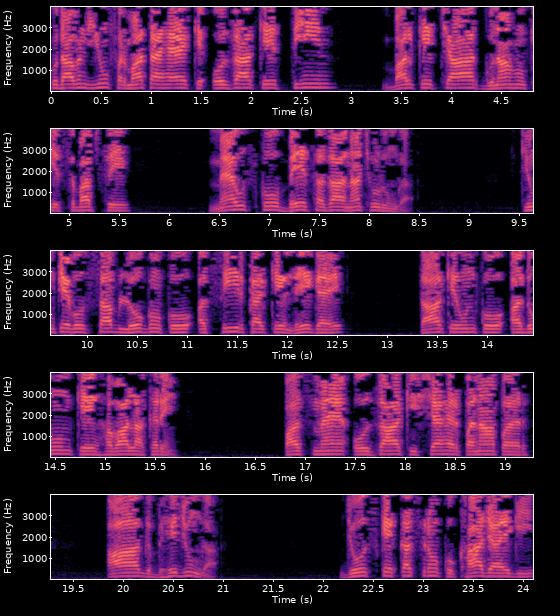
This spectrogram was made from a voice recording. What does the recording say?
خداوند یوں فرماتا ہے کہ اوزا کے تین بلکہ چار گناہوں کے سبب سے میں اس کو بے سزا نہ چھوڑوں گا۔ کیونکہ وہ سب لوگوں کو اسیر کر کے لے گئے تاکہ ان کو ادوم کے حوالہ کریں۔ پس میں اوزا کی شہر پناہ پر آگ بھیجوں گا، جو اس کے کسروں کو کھا جائے گی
